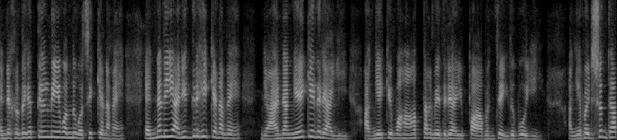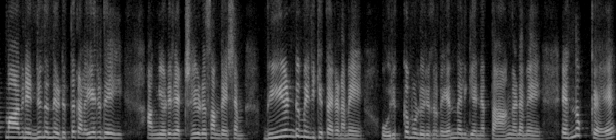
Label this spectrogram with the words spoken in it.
എന്റെ ഹൃദയത്തിൽ നീ വന്ന് വസിക്കണമേ. എന്നെ നീ അനുഗ്രഹിക്കണമേ. ഞാൻ അങ്ങേക്കെതിരായി അങ്ങേക്ക് മാത്രമെതിരായി പാപം ചെയ്തു പോയി. അങ്ങേ പരിശുദ്ധാത്മാവിനെ എന്നിൽ നിന്ന് എടുത്തു കളയരുതേ. അങ്ങയുടെ രക്ഷയുടെ സന്ദേശം വീണ്ടും എനിക്ക് തരണമേ. ഒരുക്കമുള്ളൊരു ഹൃദയം നൽകി എന്നെ താങ്ങണമേ എന്നൊക്കെ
